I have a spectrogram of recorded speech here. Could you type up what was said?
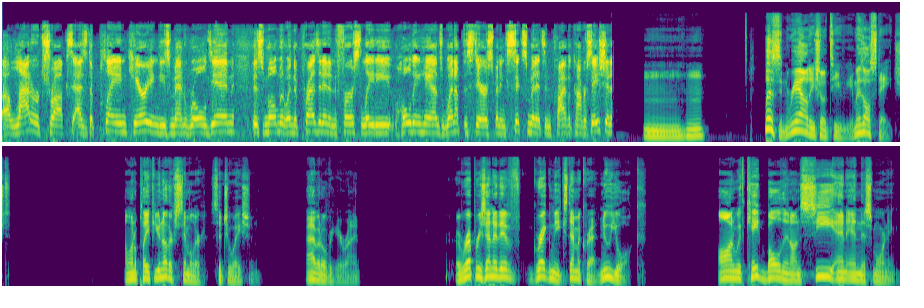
uh, ladder trucks as the plane carrying these men rolled in. This moment when the president and first lady holding hands went up the stairs, spending six minutes in private conversation. Hmm. Listen, reality show TV. I mean, it's all staged. I want to play for you another similar situation. I have it over here, Ryan. Representative Greg Meeks, Democrat, New York, on with Kate Bolduan on CNN this morning.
